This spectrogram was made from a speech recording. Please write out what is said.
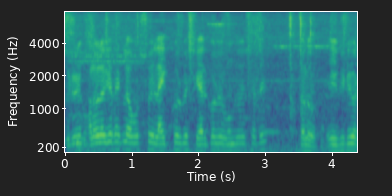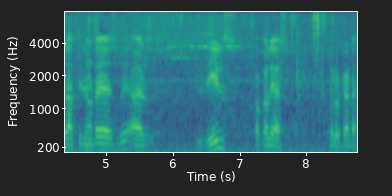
ভিডিওটি ভালো লেগে থাকলে অবশ্যই লাইক করবে শেয়ার করবে বন্ধুদের সাথে। চলো, এই ভিডিও রাত্রি নটায় আসবে, আর রিলস সকালে আসে চলো, টাটা।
